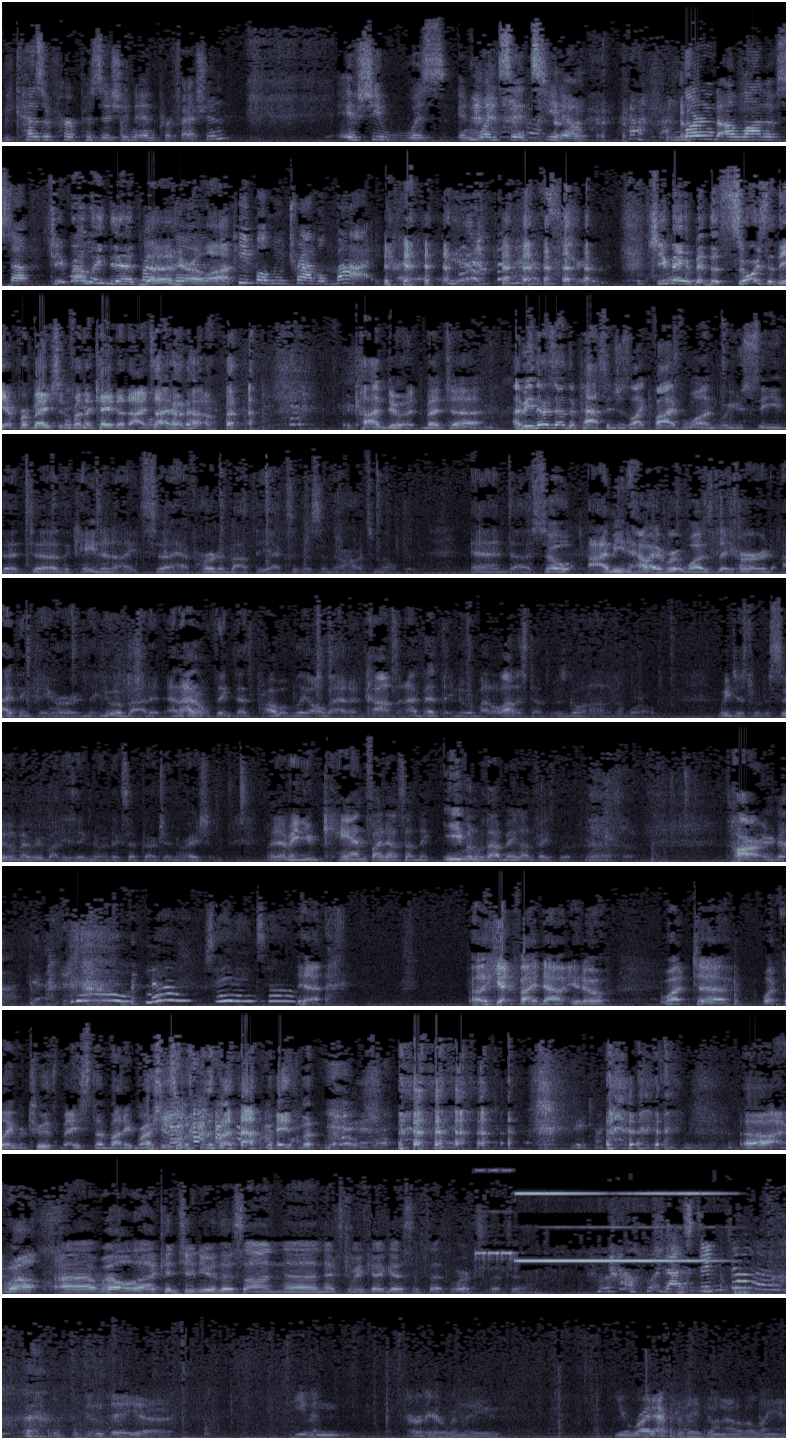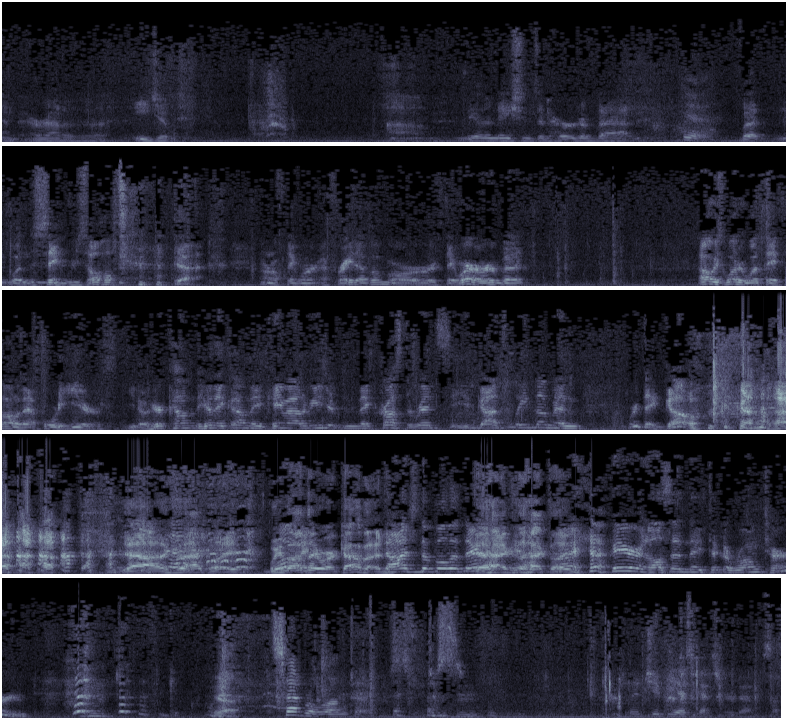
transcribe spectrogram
because of her position and profession, if she was, in one sense, you know, learned a lot of stuff. She probably did from uh, hear a the lot. People who traveled by. Yeah, that's true. She may have been the source of the information for the Canaanites. I don't know. the conduit, but uh, I mean, there's other passages like five one where you see that uh, the Canaanites uh, have heard about the Exodus and their hearts melted. And uh, so, I mean, however it was they heard, I think they heard and they knew about it. And I don't think that's probably all that uncommon. I bet they knew about a lot of stuff that was going on in the world. We just would assume everybody's ignorant except our generation. But I mean, you can find out something even without being on Facebook. You know, so it's hard, but not. Yeah. no, no, say it ain't so. yeah. Well, you can't find out, you know, what uh, what flavor toothpaste somebody brushes with without Facebook. We were talking about this before you go. All right. Well, uh, we'll uh, continue this on uh, next week, I guess, if that works. But uh, Well, what Just in time. Didn't they, uh, even earlier when they, you know, right after they'd gone out of the land, or out of uh, Egypt, the other nations had heard of that, Yeah. but it wasn't the same result. yeah, I don't know if they weren't afraid of them or if they were, but I always wonder what they thought of that 40 years. You know, here come, here they come. They came out of Egypt and they crossed the Red Sea. and God's leading them, and where'd they go? yeah, exactly. We Boy. thought they were coming. Dodged the bullet there. Yeah, exactly. Right up here, and all of a sudden they took a wrong turn. Yeah. Several wrong turns. Just hmm. the GPS got screwed up. So.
